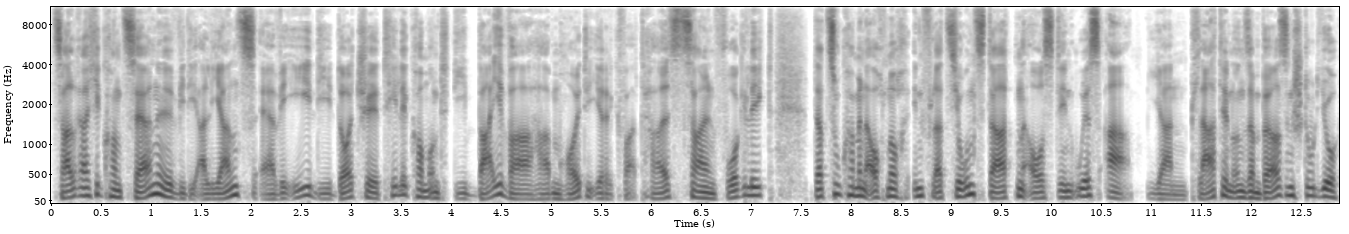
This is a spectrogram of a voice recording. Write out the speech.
Zahlreiche Konzerne wie die Allianz, RWE, die Deutsche Telekom und die BayWa haben heute ihre Quartalszahlen vorgelegt. Dazu kommen auch noch Inflationsdaten aus den USA. Jan Plate in unserem Börsenstudio.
